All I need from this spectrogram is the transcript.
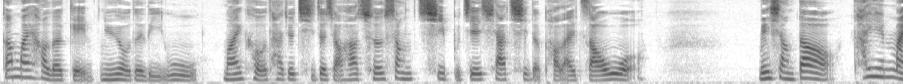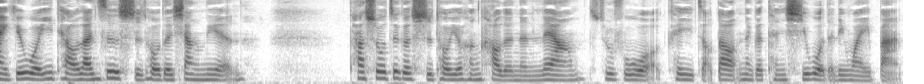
刚买好了给女友的礼物，Michael 他就骑着脚踏车上气不接下气的跑来找我。没想到，他也买给我一条蓝色石头的项链。他说：“这个石头有很好的能量，祝福我可以找到那个疼惜我的另外一半。”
